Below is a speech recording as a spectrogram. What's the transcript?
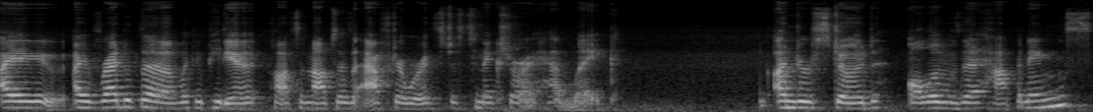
I I read the Wikipedia plot synopsis afterwards just to make sure I had like understood all of the happenings.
